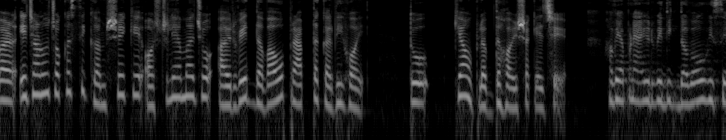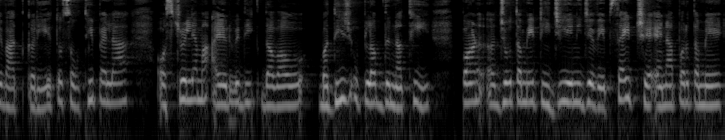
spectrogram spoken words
પણ એ જાણવું ચોક્કસથી ગમશે કે ઓસ્ટ્રેલિયામાં જો આયુર્વેદ દવાઓ પ્રાપ્ત કરવી હોય, તો ક્યાં ઉપલબ્ધ હોઈ શકે છે? હવે આપણે આયુર્વેદિક દવાઓ વિશે વાત કરીએ તો સૌથી પહેલાં ઓસ્ટ્રેલિયામાં આયુર્વેદિક દવાઓ બધી જ ઉપલબ્ધ નથી. પણ જો તમે ટીજીએની જે વેબસાઇટ છે, એના પર તમે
